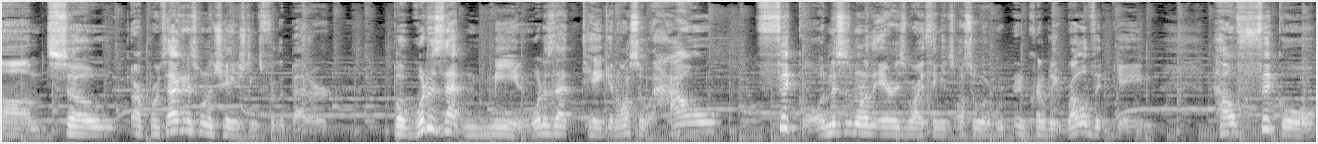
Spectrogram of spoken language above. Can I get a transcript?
Um, so our protagonists want to change things for the better, but what does that mean? What does that take? And also, how fickle? And this is one of the areas where I think it's also an incredibly relevant game. How fickle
